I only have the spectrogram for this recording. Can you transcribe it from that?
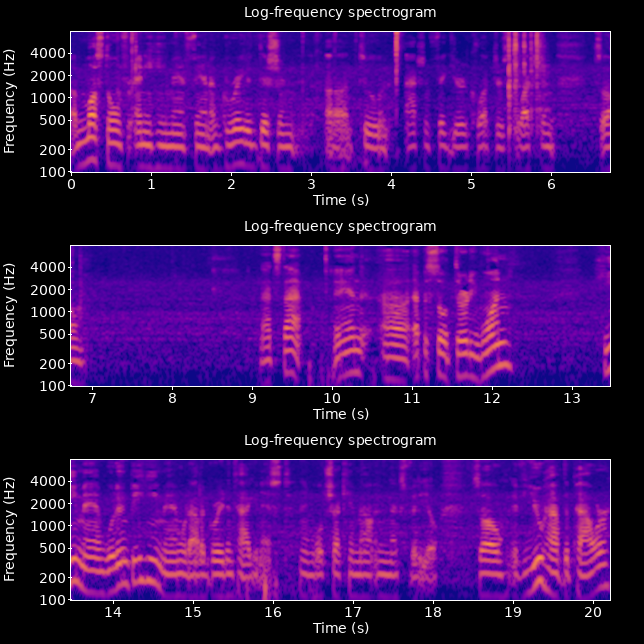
A must own for any He Man fan, a great addition uh, to an action figure collector's collection. So, that's that. And uh, episode 31 He Man wouldn't be He Man without a great antagonist. And we'll check him out in the next video. So, if you have the power,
